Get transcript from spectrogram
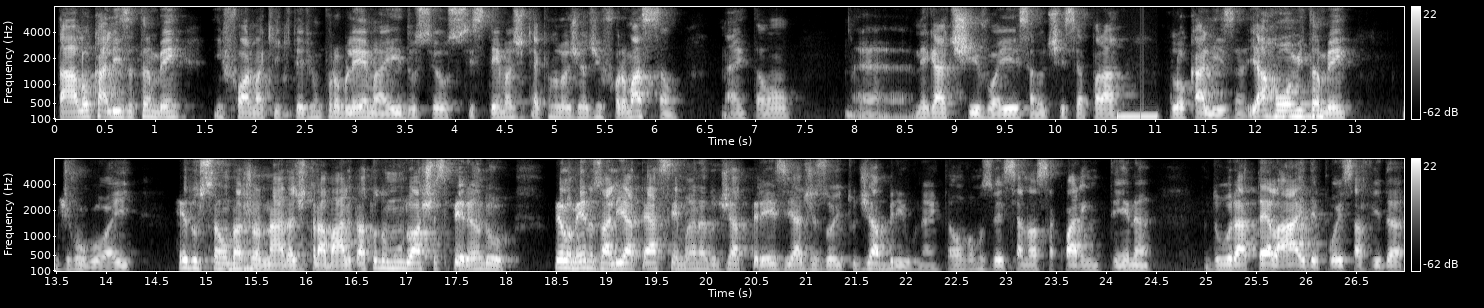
Tá, a Localiza também informa aqui que teve um problema aí dos seus sistemas de tecnologia de informação, né? Então, é, negativo aí essa notícia para Localiza. E a Home também divulgou aí redução da jornada de trabalho. Tá todo mundo, acho, esperando pelo menos ali até a semana do dia 13 a 18 de abril, né? Então vamos ver se a nossa quarentena dura até lá e depois a vida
